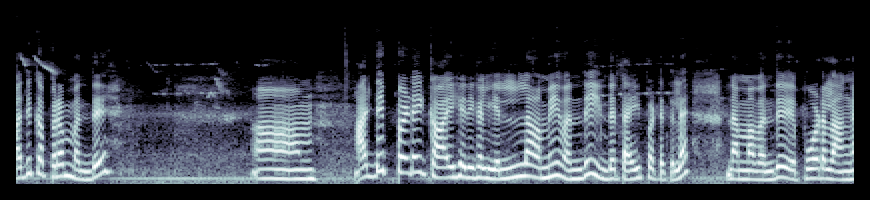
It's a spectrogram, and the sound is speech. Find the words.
அதுக்கப்புறம் வந்து அடிப்படை காய்கறிகள் எல்லாமே வந்து இந்த தைப்பட்டத்தில் நம்ம வந்து போடலாங்க.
